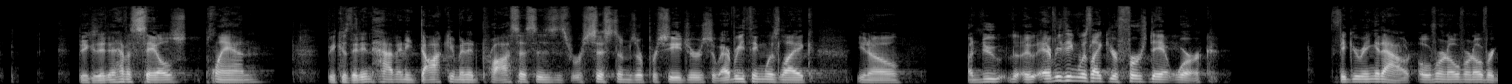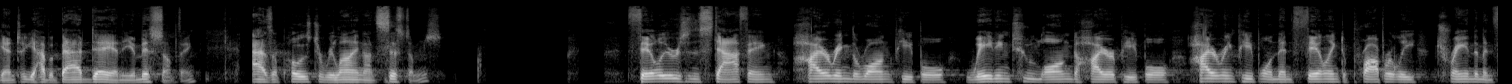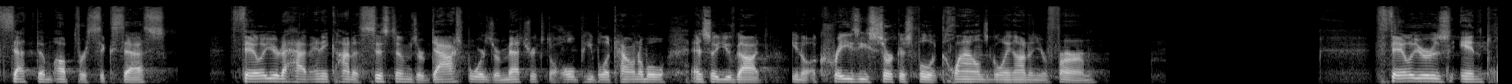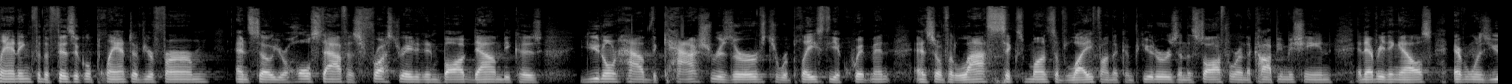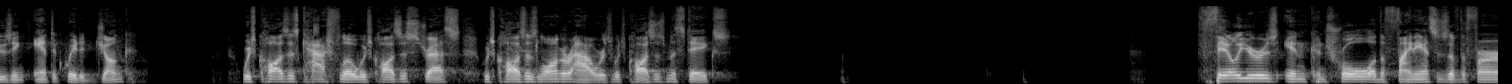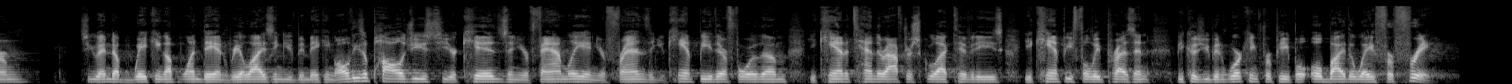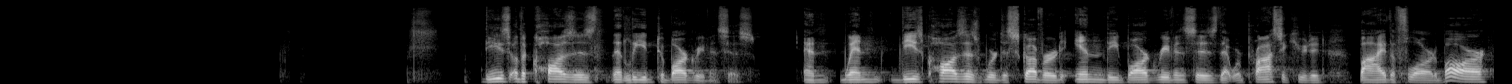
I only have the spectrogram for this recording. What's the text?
because they didn't have a sales plan, because they didn't have any documented processes or systems or procedures. So everything was like, you know, a new, everything was like your first day at work, figuring it out over and over and over again until you have a bad day and you miss something, as opposed to relying on systems. Failures in staffing, hiring the wrong people, waiting too long to hire people, hiring people and then failing to properly train them and set them up for success failure to have any kind of systems or dashboards or metrics to hold people accountable. And so you've got, you know, a crazy circus full of clowns going on in your firm. Failures in planning for the physical plant of your firm. And so your whole staff is frustrated and bogged down because you don't have the cash reserves to replace the equipment. And so, for the last six months of life on the computers and the software and the copy machine and everything else, everyone's using antiquated junk which causes cash flow, which causes stress, which causes longer hours, which causes mistakes. Failures in control of the finances of the firm. So you end up waking up one day and realizing you've been making all these apologies to your kids and your family and your friends that you can't be there for them. You can't attend their after school activities. You can't be fully present because you've been working for people, oh, by the way, for free. These are the causes that lead to bar grievances. And when these causes were discovered in the bar grievances that were prosecuted by the Florida bar,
